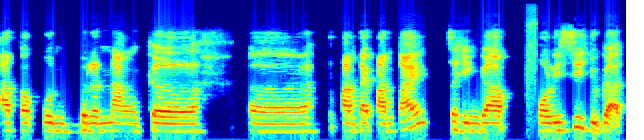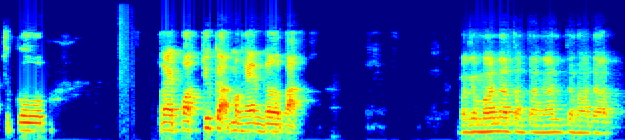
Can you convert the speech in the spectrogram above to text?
ataupun berenang ke Eh, pantai-pantai sehingga polisi juga cukup repot juga menghandle Pak. Bagaimana tantangan terhadap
